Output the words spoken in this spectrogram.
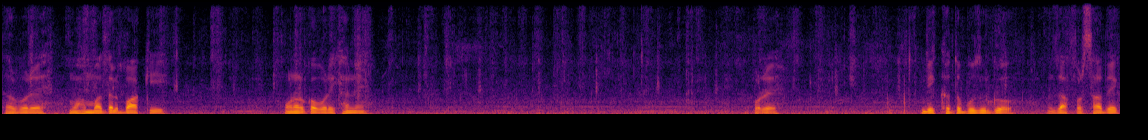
তারপরে মোহাম্মদ আল বাকি ওনার কবর এখানে। পরে বিখ্যাত বুজুর্গ জাফর সাদেক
